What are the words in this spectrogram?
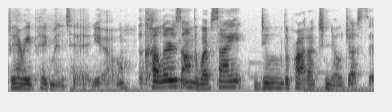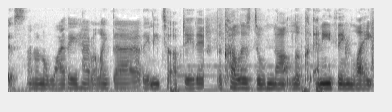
Very pigmented, yo. The colors on the website do the product no justice. I don't know why they have it like that. They need to update it. The colors do not look anything like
